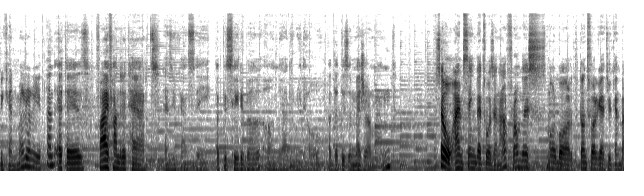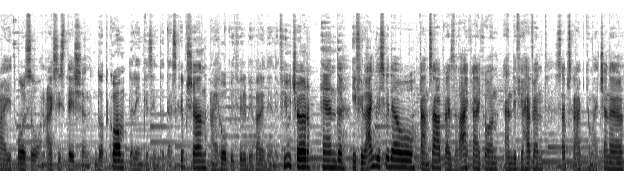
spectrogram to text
We can measure it and it is 500 Hz as you can see. That is hearable on the other video, but that is a measurement so I'm saying that was enough from this small board. Don't forget you can buy it also on icstation.com. The link is in the description. I hope it will be valid in the future. And if you like this video, thumbs up, press the like icon. And if you haven't, subscribe to my channel.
